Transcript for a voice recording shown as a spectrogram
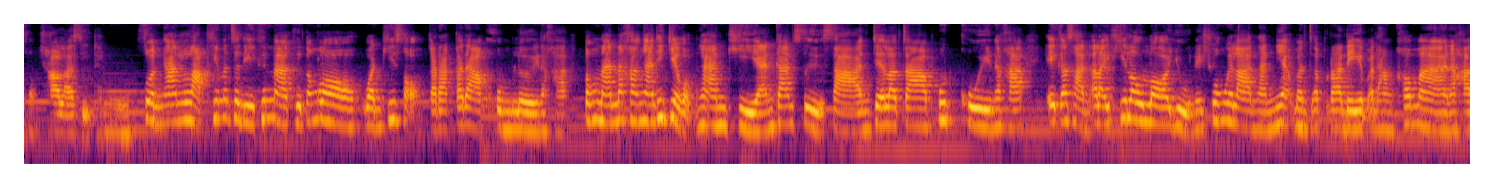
ของชาวราศีธนู ส่วนงานหลักที่มันจะดีขึ้นมาคือต้องรอวันที่ 2 กรกฎาคมเลยนะคะ ตรงนั้นนะคะงานที่เกี่ยวกับงานเขียน การสื่อสาร เจรจาพูดคุยนะคะ เอกสารอะไรที่เรารออยู่ในช่วงเวลานั้นเนี่ยมันจะประเดประทังเข้ามานะคะ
